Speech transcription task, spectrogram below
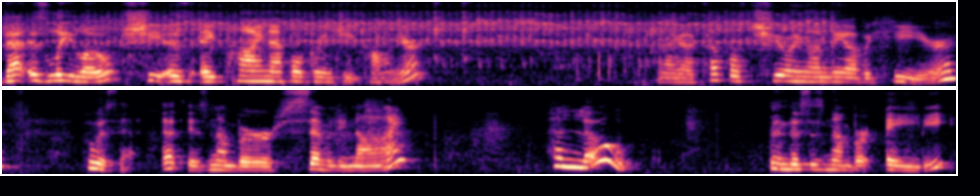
That is Lilo. She is a pineapple green cheek conure. And I got a couple chewing on me over here. Who is that? That is number 79. Hello. And this is number 80.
